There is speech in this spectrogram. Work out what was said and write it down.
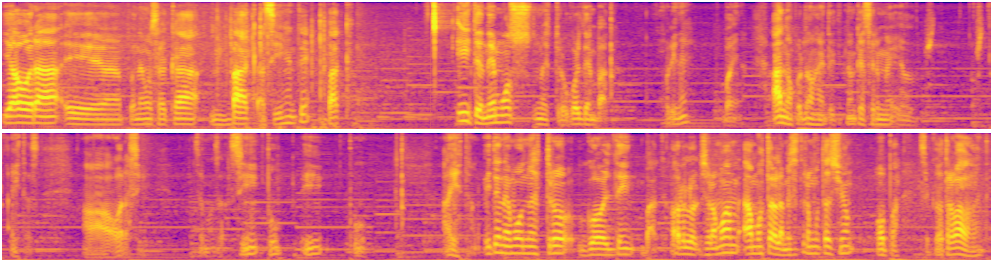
Y ahora eh, ponemos acá back, así gente, back. Y tenemos nuestro golden back. ¿Jolines? Bueno. Ah, no, perdón gente, tengo que hacerme Ahí estás. Ahora sí. Hacemos así, y Ahí está. Y tenemos nuestro Golden Back. Ahora se lo vamos a mostrar la mesa de transmutación. Opa, se quedó trabado, gente.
